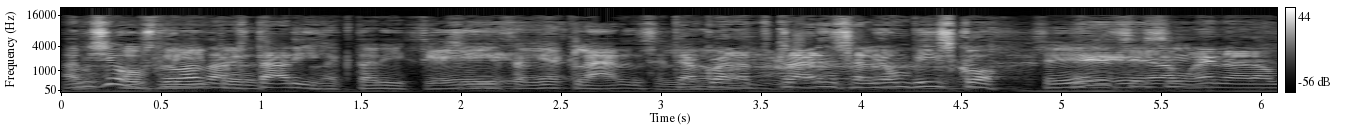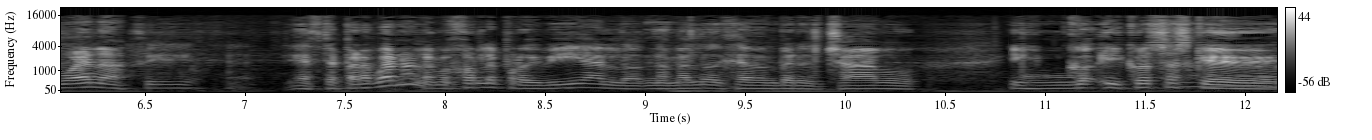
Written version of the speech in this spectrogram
A mí sí me gustaba Flipper, Dactari. Dactari. Sí, Sí. salía Clarence. ¿Te acuerdas? Clarence León Visco. Sí, sí, Era sí. buena, era buena. Sí. Este, pero bueno, a lo mejor le prohibían, lo- nada más lo dejaban ver el chavo. Y, co- y cosas que,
